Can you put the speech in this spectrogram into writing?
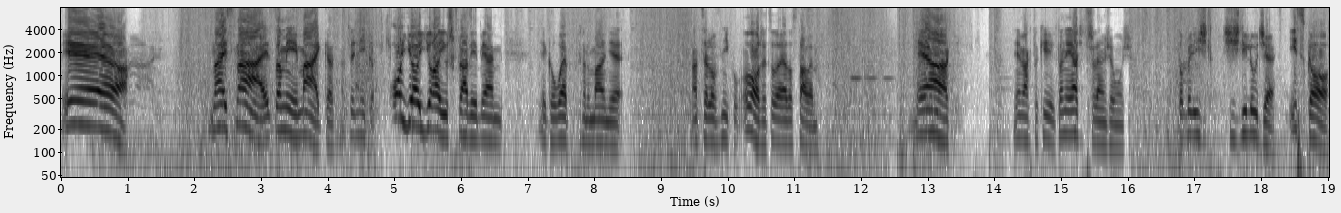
Yeah! Nice, nice! To mi, Mike, znaczy Niko. Oj, oj, oj, już prawie miałem jego łeb normalnie na celowniku. O Boże, co ja dostałem? Nie jak? Nie wiem jak to kill. To nie ja ci strzelałem, ziomuś. To byli ci źli ludzie. Isko!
